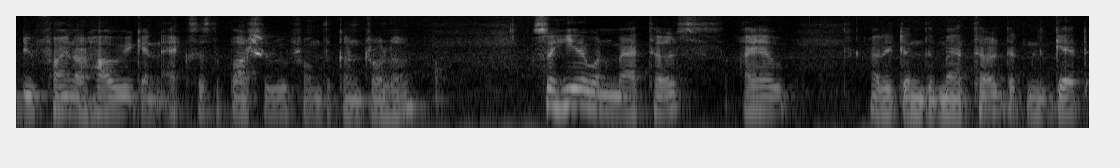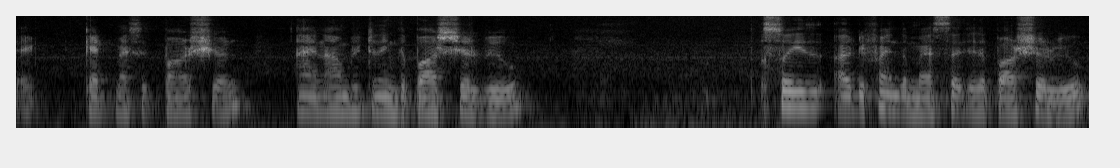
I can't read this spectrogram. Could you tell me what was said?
define or how we can access the partial view from the controller. So here one methods I have written the method that will get a get message partial and I'm returning the partial view. So I define the message as a partial view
